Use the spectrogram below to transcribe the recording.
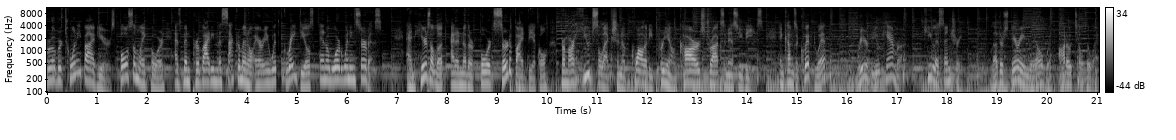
For over 25 years, Folsom Lake Ford has been providing the Sacramento area with great deals and award winning service. And here's a look at another Ford certified vehicle from our huge selection of quality pre owned cars, trucks, and SUVs, and comes equipped with rear view camera, keyless entry, leather steering wheel with auto tilt away,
